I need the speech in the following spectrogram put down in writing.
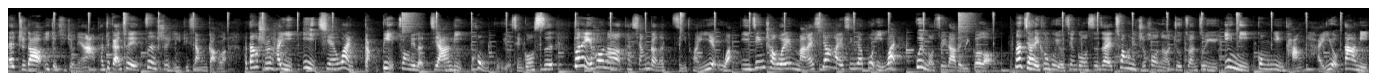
再直到一九七九年啊，他就干脆正式移居香港了。他当时还以一千万港币创立了嘉里控股有限公司。多年以后呢，他香港的集团业务啊，已经成为马来西亚还有新加坡以外规模最大的一个了。那嘉里控股有限公司在创立之后呢，就专注于印尼供应糖还有大米。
